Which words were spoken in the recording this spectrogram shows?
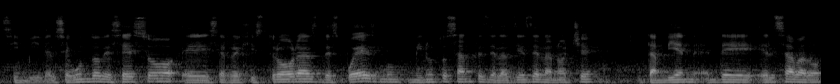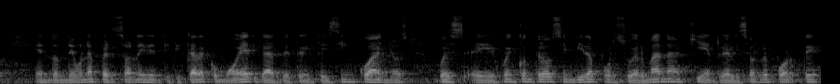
sin vida. El segundo deceso eh, se registró horas después, minutos antes de las 10 de la noche, también de el sábado, en donde una persona identificada como Edgar, de 35 años, pues eh, fue encontrado sin vida por su hermana, quien realizó el reporte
